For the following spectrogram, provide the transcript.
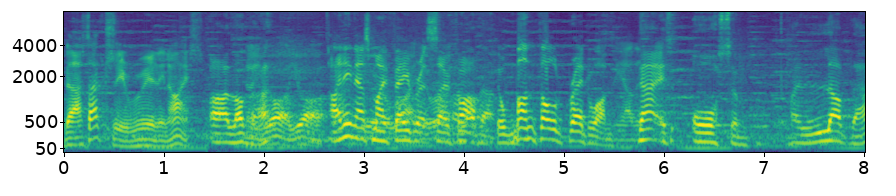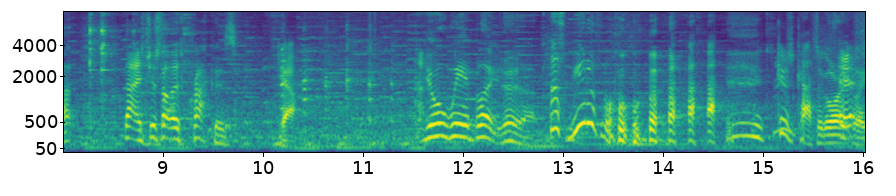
That's actually really nice. I love that. You are, you are. I think that's my favourite so far. The month-old bread one. That is awesome. I love that. That is just like those crackers. Yeah. You're a weird bloke, you know that? That's beautiful. Just categorically.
